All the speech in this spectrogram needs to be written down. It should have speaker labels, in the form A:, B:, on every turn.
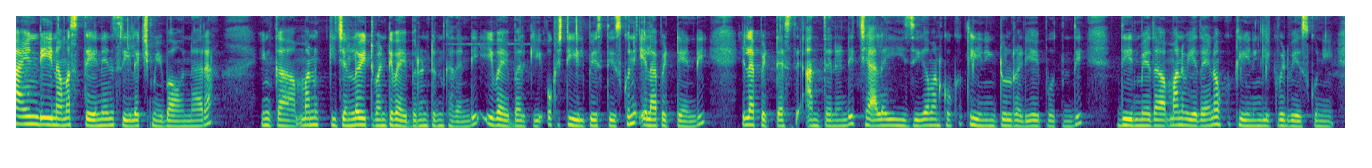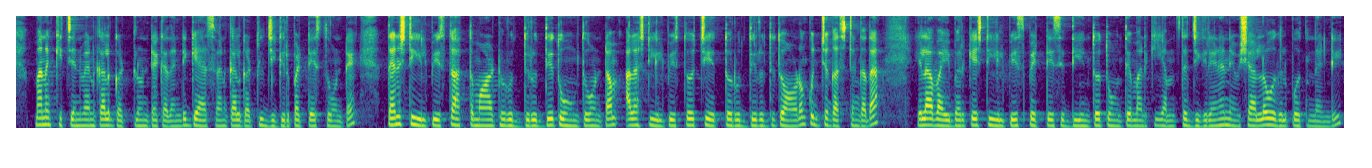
A: Hi అండి నమస్తే. నేను శ్రీలక్ష్మి. బాగున్నారా? ఇంకా మన కిచెన్లో ఇటువంటి వైబర్ ఉంటుంది కదండి. ఈ వైబర్కి ఒక స్టీల్ పీస్ తీసుకుని ఇలా పెట్టేయండి. ఇలా పెట్టేస్తే అంతేనండి. చాలా ఈజీగా మనకు ఒక క్లీనింగ్ టూల్ రెడీ అయిపోతుంది. దీని మీద మనం ఏదైనా ఒక క్లీనింగ్ లిక్విడ్ వేసుకుని మనం కిచెన్ వెనకాల గట్లు ఉంటాయి కదండి. గ్యాస్ వెనకాల గట్లు జిగురు పట్టేస్తూ ఉంటాయి. దాన్ని స్టీల్ పీస్తో అత్తమాటు రుద్ది రుద్ది తోముతూ ఉంటాం. అలా స్టీల్ పీస్తో చేత్తో రుద్ది రుద్ది తోమడం కొంచెం కష్టం కదా. ఇలా వైబర్కే స్టీల్ పీస్ పెట్టేసి దీంతో తోమితే మనకి ఎంత జిగిరైన నిమిషాల్లో వదిలిపోతుంది వదిలిపోతుందండి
